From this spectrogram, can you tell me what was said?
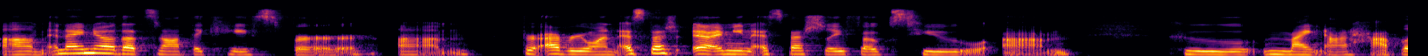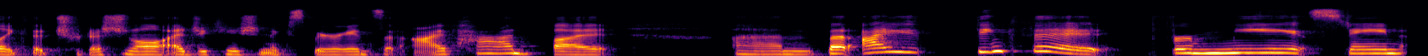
Um, and I know that's not the case for um, for everyone, especially I mean, especially folks who um, who might not have like the traditional education experience that I've had. But um, but I think that for me, staying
